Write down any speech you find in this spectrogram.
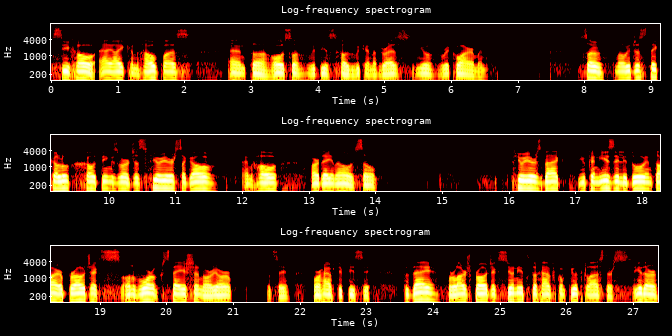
see how AI can help us, and uh, also with this, how we can address new requirements. So now we just take a look how things were just few years ago and how are they now. So few years back, you can easily do entire projects on workstation or your, let's say, more hefty PC. Today, for large projects, you need to have compute clusters, either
